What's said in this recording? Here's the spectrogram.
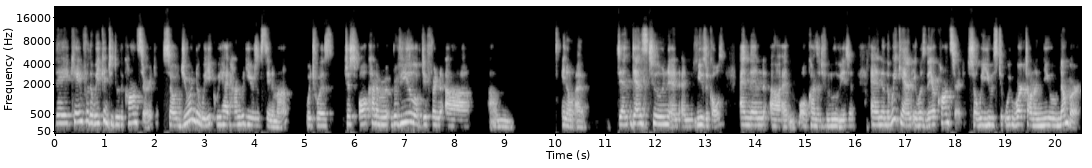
They came for the weekend to do the concert. So during the week, we had 100 Years of Cinema, which was just all kind of re- review of different, uh, um, you know, uh, dance tune and, and musicals and then uh, and all kinds of different movies. And, in the weekend it was their concert. So we used to we worked on a new number.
